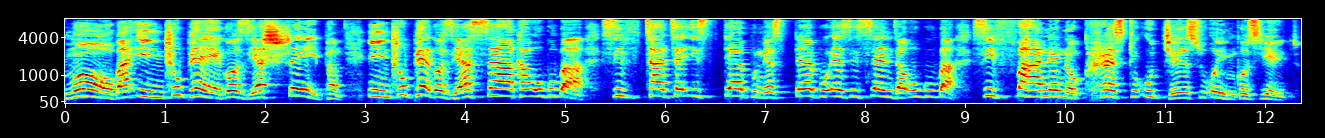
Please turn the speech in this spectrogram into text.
Ngoba inhlupheko ziyashape inhlupheko ziyasakha ukuba sithathe istep nestep esisenza ukuba sifane noKristu uJesu oyinkosi yethu.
